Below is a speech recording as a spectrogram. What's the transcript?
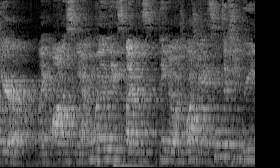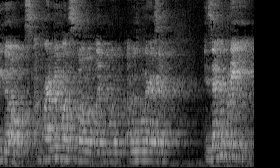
hero. Like honestly, I'm one of the things that I was thinking I was watching. It seems like he really knows. And part of me wants to know, like, what I was wondering is like, is everybody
